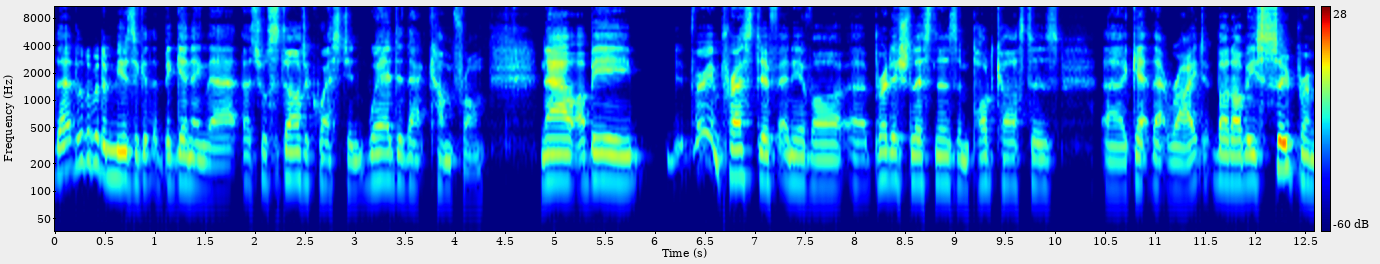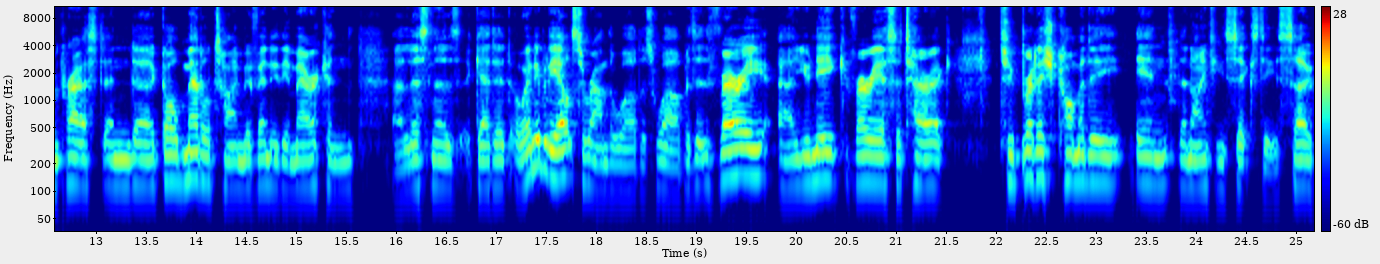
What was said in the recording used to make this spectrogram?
that little bit of music at the beginning there. That's your starter question. Where did that come from? Now, I'll be very impressed if any of our uh, British listeners and podcasters uh, get that right. But I'll be super impressed and uh, gold medal time if any of the American uh, listeners get it or anybody else around the world as well. But it's very uh, unique, very esoteric to British comedy in the 1960s. So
